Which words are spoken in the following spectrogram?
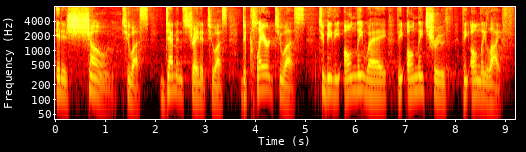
it is shown to us, demonstrated to us, declared to us to be the only way, the only truth, the only life.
